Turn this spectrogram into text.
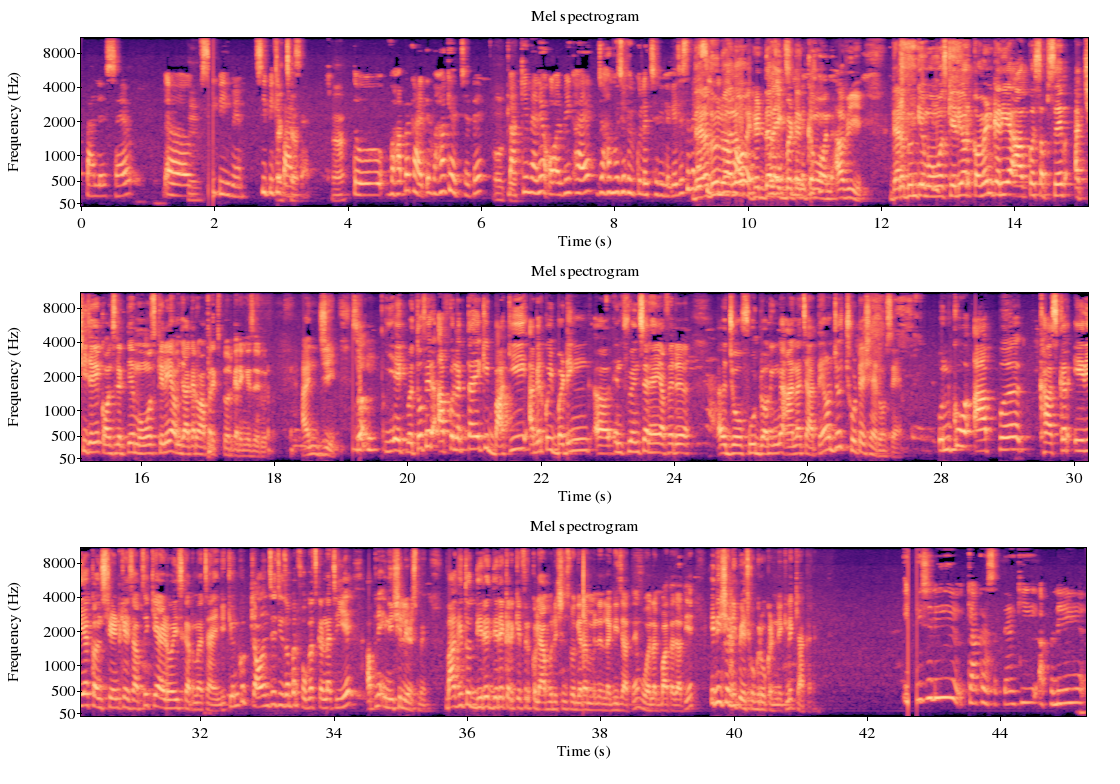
पैलेस है सीपी में सीपी के अच्छा। पास। है। हाँ तो वहाँ पर खाए थे वहाँ के अच्छे थे। बाकी मैंने और भी खाए जहाँ मुझे बिल्कुल अच्छे नहीं लगे। जैसे मैंने देहरादून वालों hit the like button come on अभी। देहरादून के मोमोज के लिए और कमेंट करिए आपको सबसे अच्छी जगह कौन सी लगती है मोमोज के लिए हम जाकर वहाँ पर एक्सप्लोर करेंगे ज़रूर। हाँ जी। तो ये एक तो फिर आपको लगता है कि बाकी अगर कोई बडिंग इन्फ्लुएंसर है या फिर जो फ़ूड ब्लॉगिंग में आना चाहते हैं और जो छोटे शहरों से हैं उनको आप खासकर एरिया कंस्टेंट के हिसाब से क्या एडवाइस करना चाहेंगे? कि उनको कौन सी चीज़ों पर फोकस करना चाहिए अपने इनिशियल ईयर्स में? बाकी तो धीरे धीरे करके फिर कोलेबोरेशन वगैरह मिलने लगी जाते हैं वो अलग बात आ जाती है। इनिशियली पेज को ग्रो करने के लिए क्या करें? इनिशियली क्या कर सकते हैं कि अपने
